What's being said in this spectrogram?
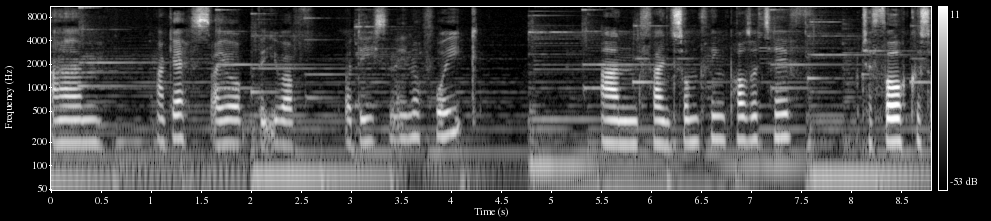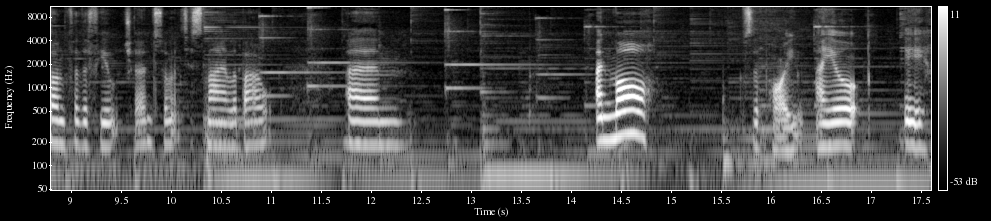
um, I guess I hope that you have a decent enough week and find something positive to focus on for the future and something to smile about. Um, and more to the point, I hope if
